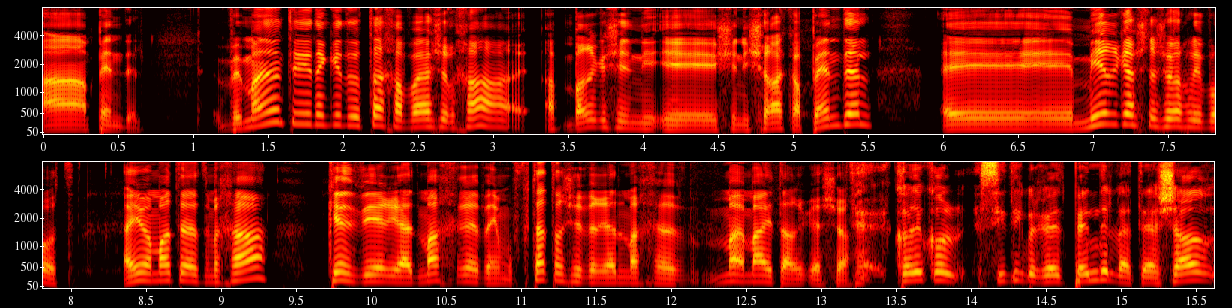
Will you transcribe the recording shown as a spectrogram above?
הפנדל. ומעניין אותי, נגיד, אותה חוויה שלך, ברגע אה, שנשרק הפנדל, אה, מי הרגשת שהולך לבעוט? האם אמרת לעצמך, כן, יהיה ריאד מאחרז, האם הופתעת שזה ריאד מאחרז? מה מה הייתה הרגשה? קודם כל, סיטי מקבלת פנדל, ואתה ישר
